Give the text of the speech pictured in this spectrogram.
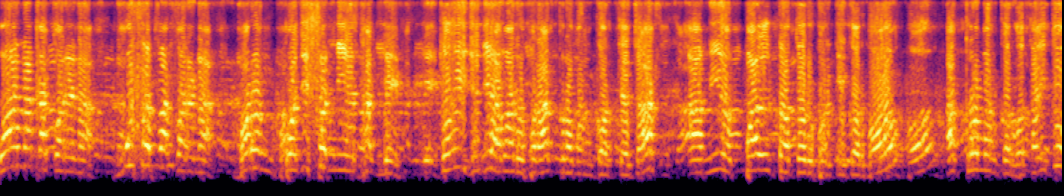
মহানাকা করে না, মুসাফা করে না, বরং পজিশন নিয়ে থাকবে। তুই যদি আমার উপর আক্রমণ করতে চাস, আমিও পাল্টা তোর উপর কি করব? আক্রমণ করব, তাই তো?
